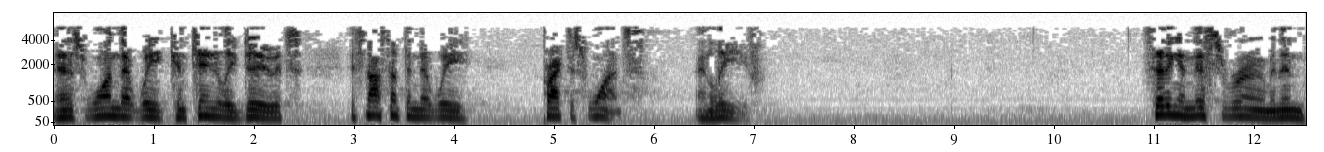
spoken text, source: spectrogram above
And it's one that we continually do. It's, it's not something that we practice once and leave. Sitting in this room and in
